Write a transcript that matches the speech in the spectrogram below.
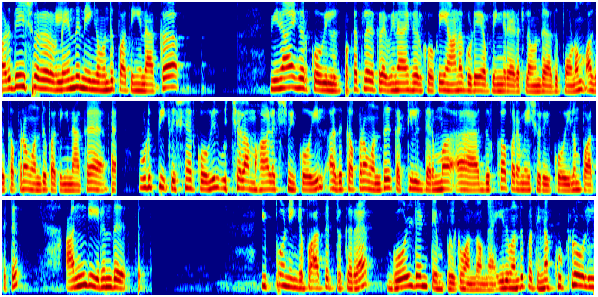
மருதேஸ்வரர்லேருந்து நீங்கள் வந்து பார்த்தீங்கன்னாக்கா விநாயகர் கோவில் பக்கத்தில் இருக்கிற விநாயகர் கோக்கை யானகுடை அப்படிங்கிற இடத்துல வந்து அது போனோம். அதுக்கப்புறம் வந்து பார்த்திங்கனாக்க உடுப்பி கிருஷ்ணர் கோவில் உச்சலா மகாலட்சுமி கோயில் அதுக்கப்புறம் வந்து கட்டில் தர்ம துர்கா பரமேஸ்வரி கோயிலும் பார்த்துட்டு அங்கே இருந்து இப்போ நீங்கள் பார்த்துட்ருக்கிற கோல்டன் டெம்பிளுக்கு வந்தோங்க. இது வந்து பார்த்திங்கன்னா குட்ரோலி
